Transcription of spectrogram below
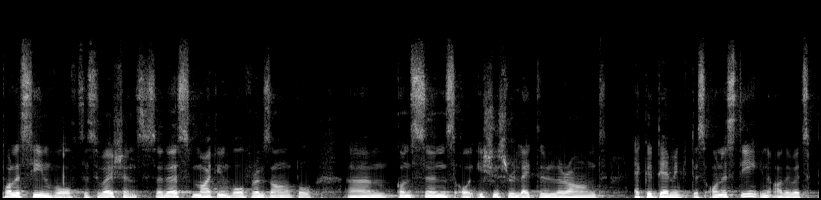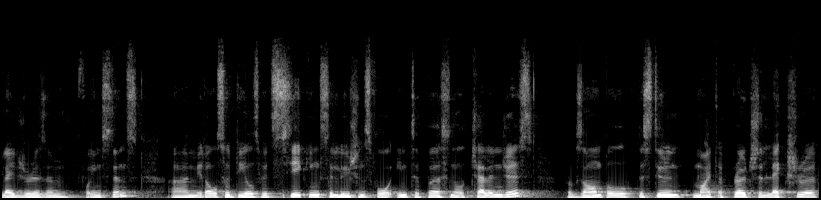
policy involved situations. So, this might involve, for example, um, concerns or issues related around academic dishonesty, in other words, plagiarism, for instance. Um, it also deals with seeking solutions for interpersonal challenges. For example, the student might approach the lecturer,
